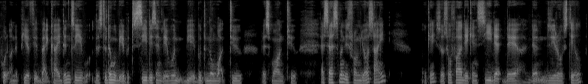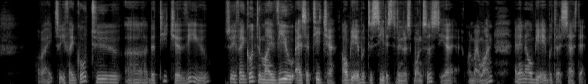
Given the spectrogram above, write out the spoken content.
put on the peer feedback guidance. So you, the student will be able to see this and they won't be able to know what to respond to. Assessment is from your side. Okay so so far they can see that they're, they're zero still. All right so if i go to uh, the teacher view so if I go to my view as a teacher, I'll be able to see the student responses here one by one, and then I'll be able to assess that.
